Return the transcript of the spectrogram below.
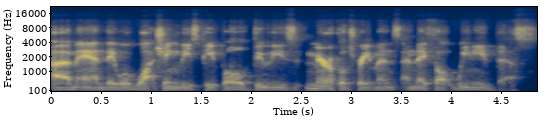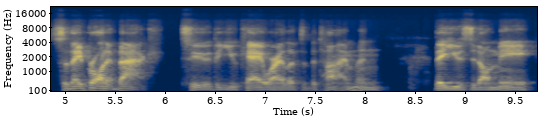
um, and they were watching these people do these miracle treatments and they thought we need this. So they brought it back to the uk where i lived at the time and they used it on me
